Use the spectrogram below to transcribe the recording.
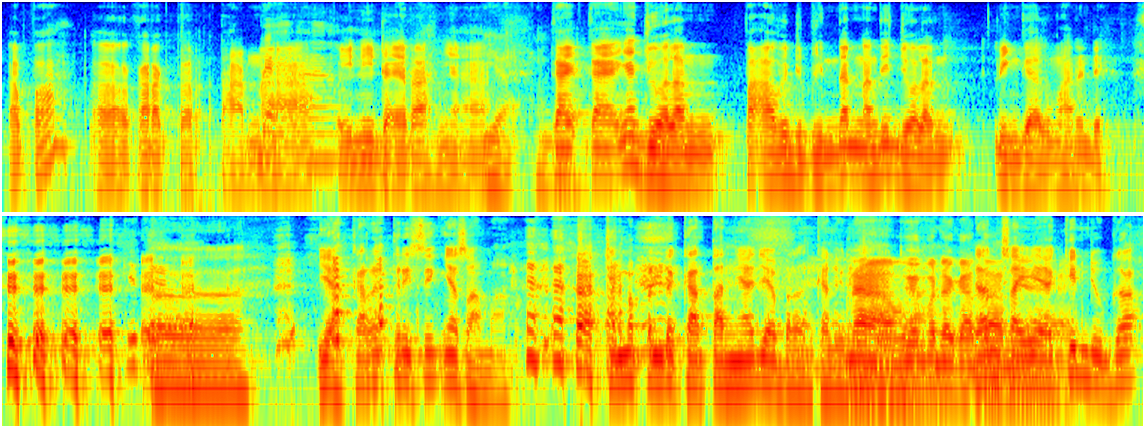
apa eh, karakter tanah, ini daerahnya. Iya. Kayak kayaknya jualan Pak Awi di Bintan nanti jualan lingga kemarin deh. Gitu. Eh, ya karakteristiknya sama, cuma pendekatannya aja barangkali Nah, berbeda. mungkin pendekatannya. Dan saya yakin juga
